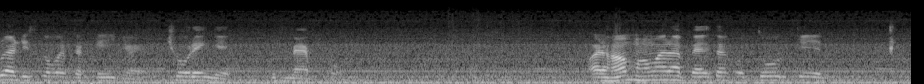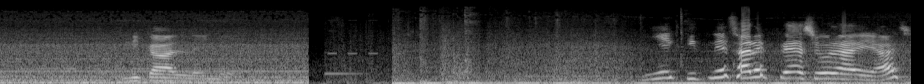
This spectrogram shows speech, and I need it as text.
पूरा डिस्कवर करके ही जाए, छोड़ेंगे इस मैप को। और हम हमारा पैसा को तोड़ के निकाल लेंगे। ये कितने सारे क्रैश हो रहा है आज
